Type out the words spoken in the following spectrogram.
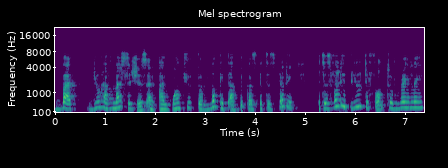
but you have messages and I want you to look it up because it is very, it is very beautiful to really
